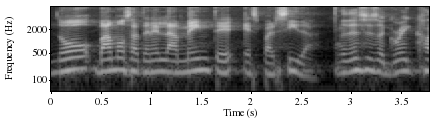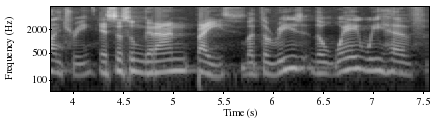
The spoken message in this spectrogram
No vamos a tener la mente esparcida. This is a great country, Esto es un gran país, but the reason, the way we have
